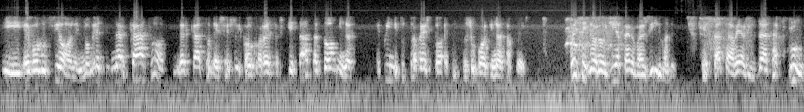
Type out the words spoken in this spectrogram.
di evoluzione, il, momento, il mercato, il mercato nel senso di concorrenza spietata domina e quindi tutto il resto è tutto subordinato a questo. Questa ideologia pervasiva che è stata realizzata in,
